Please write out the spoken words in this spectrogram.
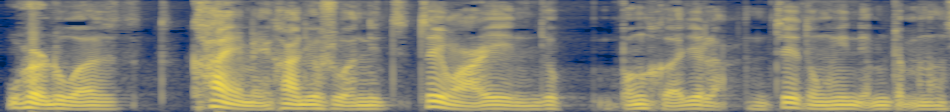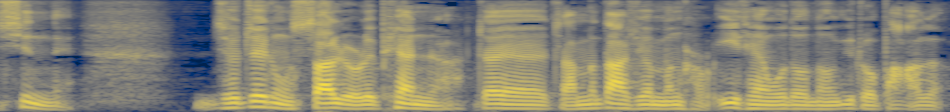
沃尔多看也没看，就说：“你这玩意儿你就甭合计了，你这东西你们怎么能信呢？就这种三流的骗子，在咱们大学门口一天我都能遇着八个。”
